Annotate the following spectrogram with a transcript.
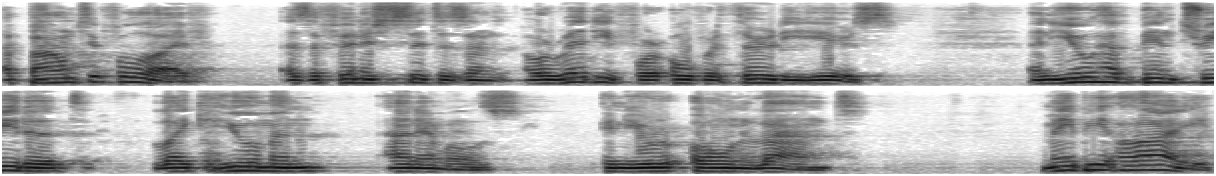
a bountiful life as a Finnish citizen already for over 30 years, and you have been treated like human animals in your own land. Maybe I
